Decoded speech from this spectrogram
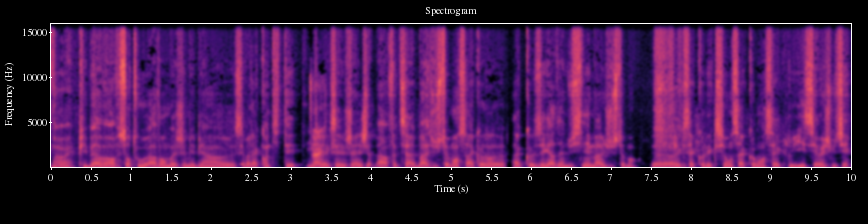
Ouais, ouais. Puis bah, surtout avant, moi j'aimais bien, c'est pas la quantité. Ouais. vrai que bah, en fait, c'est- bah, justement, c'est à cause, à cause des gardiens du cinéma, justement. Avec sa collection, ça a commencé avec lui. Et c'est vrai, je me disais,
